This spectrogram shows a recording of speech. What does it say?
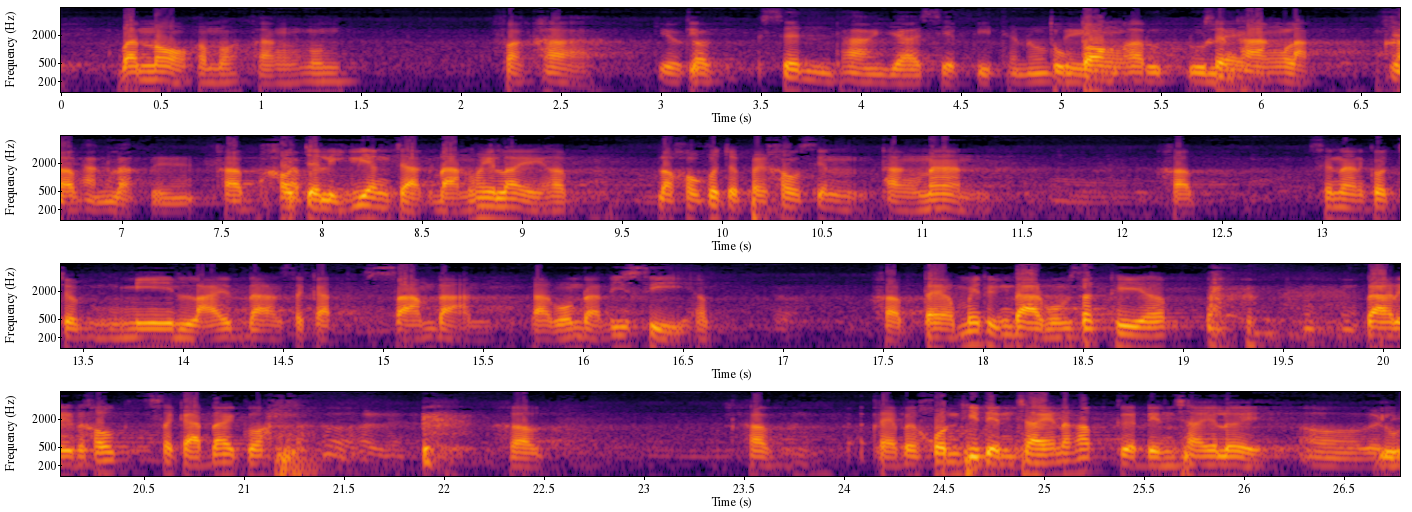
ตบ้านนอกครับเนาะทางนู้นฝากท่าเกี่ยวกับเส้นทางยาเสพติดถนนถูกต้องครับเส้นทางหลักเส้นทางหลักเลยครับ เขาจะหลีกเลี่ยงจากด่านห้วยไร่ครับ แล้วเขาก็จะไปเข้าเส้นทางน่านครับ เส้นนั้นก็จะมีหลายด่านสกัดสามด่าน ด่านผมด่านที่สี่ครับ ครับ แต่ไม่ถึงด่านผมสักทีครับ ด่านอื่นเขาสกัดได้ก่อน ครับ ครับ แต่เป็นคนที่เด่นชัยนะครับ เกิดเด่นชัยเลยอยู่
